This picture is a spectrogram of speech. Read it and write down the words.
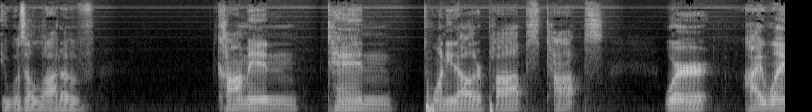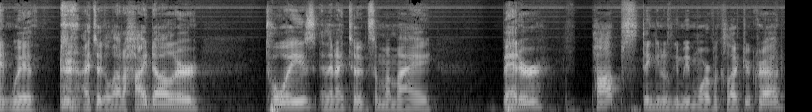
it was a lot of common 10 $20 pops, tops, where I went with, I took a lot of high dollar toys and then I took some of my better pops, thinking it was going to be more of a collector crowd.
